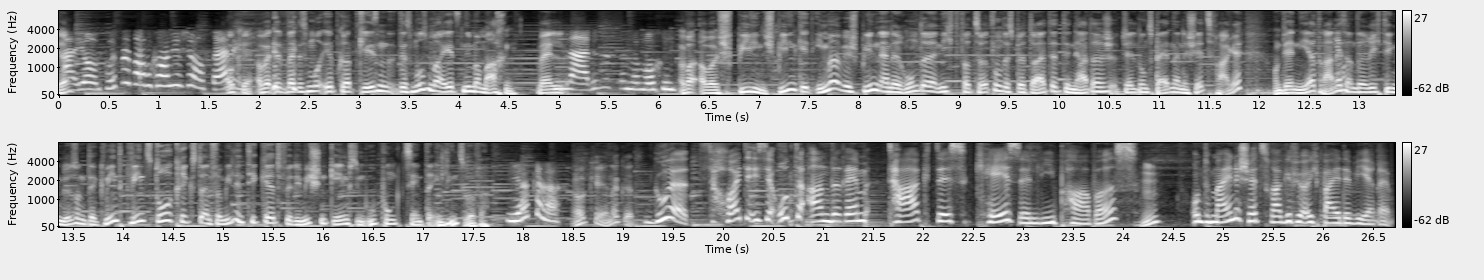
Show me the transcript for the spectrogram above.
Ja. Ah ja, einen Purzelbaum kann ich schon, freilich. Okay, aber das- weil das, mu- ich habe gerade gelesen, das muss man jetzt nicht mehr machen. Weil Nein, das ist nicht mehr machen. Aber, aber spielen. Spielen geht immer. Wir spielen eine Runde nicht verzötteln. Das bedeutet, die Nada stellt uns beiden eine Schätzfrage. Und wer näher dran ist an der richtigen Lösung, der gewinnt. Gewinnst du, kriegst du ein Familienticket für die Mission Games im U-Punkt Center in Linzurfer. Ja, genau. Okay, na gut. Gut, heute ist ja unter anderem Tag des Käseliebhabers. Hm? Und meine Schätzfrage für euch beide wäre,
